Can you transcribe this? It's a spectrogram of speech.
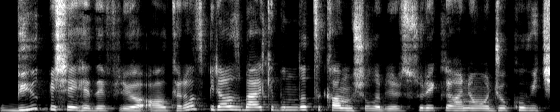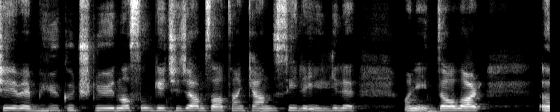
büyük bir şey hedefliyor Alcaraz. Biraz belki bunda tıkanmış olabilir. Sürekli hani o Djokovic'i ve büyük üçlüyü nasıl geçeceğim zaten kendisiyle ilgili hani iddialar e,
